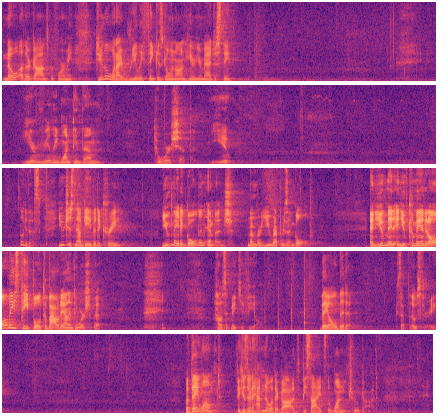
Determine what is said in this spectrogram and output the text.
No other gods before me. Do you know what I really think is going on here, Your Majesty? You're really wanting them to worship you. Look at this. You just now gave a decree. You've made a golden image. Remember, you represent gold. And you've made and you've commanded all these people to bow down and to worship it. How does it make you feel? They all did it, except those three. But they won't, because they're to have no other gods besides the one true God.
